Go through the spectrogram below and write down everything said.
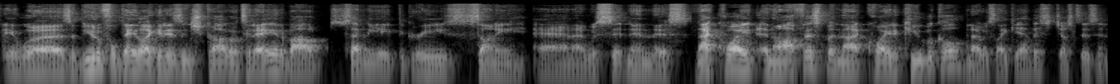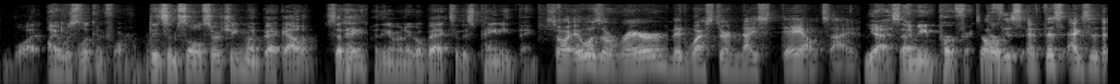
it was a beautiful day like it is in Chicago today at about 78 degrees, sunny. And I was sitting in this, not quite an office, but not quite a cubicle. And I was like, yeah, this just isn't what I was looking for. Did some soul searching, went back out, said, hey, I think I'm going to go back to this painting thing. So it was a rare Midwestern nice day outside. Yes. I mean, perfect. So perfect. if this, if this exi-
